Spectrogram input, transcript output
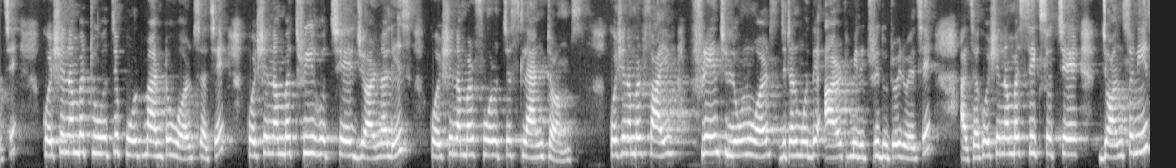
আছে। কোয়েশ্চেন নাম্বার টু হচ্ছে পোর্টম্যান্টো ওয়ার্ডস আছে। কোয়েশ্চেন নাম্বার থ্রি হচ্ছে জার্নালিস্ট কোয়েশ্চেন নাম্বার ফোর হচ্ছে slang terms question number five French loan words যেটার মধ্যে আর্ট মিলিটারি দুটোই রয়েছে। আচ্ছা কোয়েশ্চেন নাম্বার সিক্স হচ্ছে জনসনিস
